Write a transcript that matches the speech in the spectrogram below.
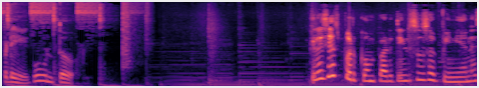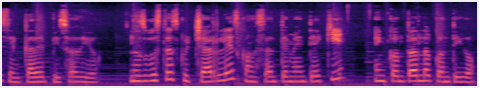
pregunto. Gracias por compartir sus opiniones en cada episodio. Nos gusta escucharles constantemente aquí en Contando contigo.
